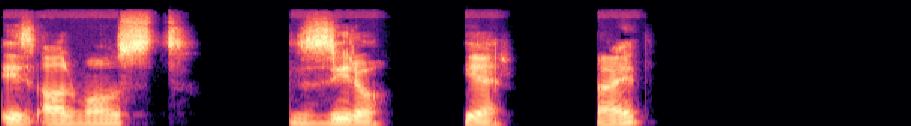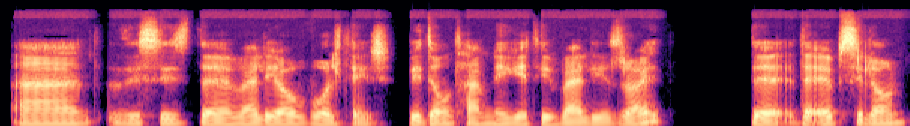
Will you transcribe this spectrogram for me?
is almost zero here, right? And this is the value of voltage. We don't have negative values, right? The, the epsilon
